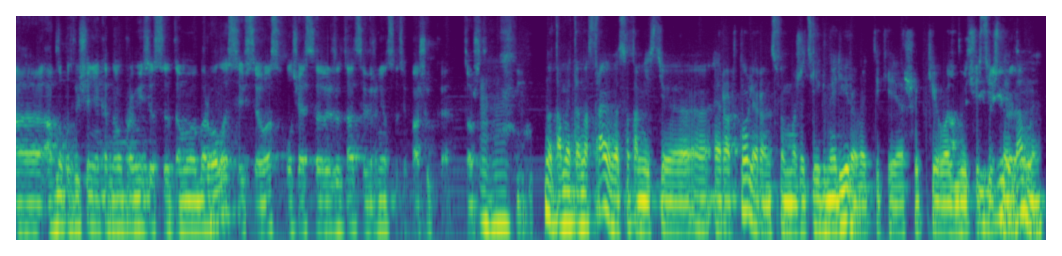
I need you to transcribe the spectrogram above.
а одно подключение к одному Prometheus там оборвалось, и все, у вас, получается, в результате вернется, типа, ошибка. То, что... Uh-huh. Ну, там это настраивается, там есть э, error tolerance, вы можете игнорировать такие ошибки, у вас а, будут частичные данные.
